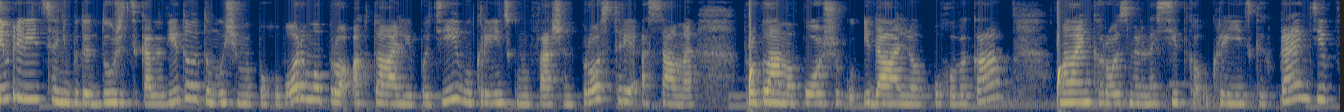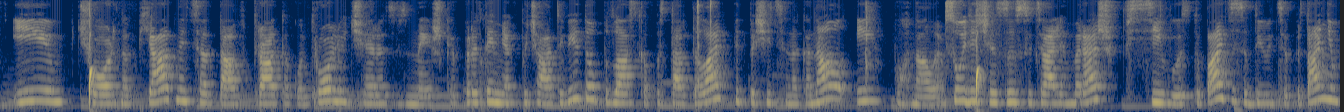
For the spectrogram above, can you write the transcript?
Всім привіт! Сьогодні буде дуже цікаве відео, тому що ми поговоримо про актуальні події в українському фешн-просторі, а саме проблема пошуку ідеального пуховика, маленька розмірна сітка українських брендів і чорна п'ятниця та втрата контролю через знижки. Перед тим як почати відео, будь ласка, поставте лайк, підпишіться на канал і погнали. Судячи з соціальних мереж, всі в листопаді задаються питанням,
